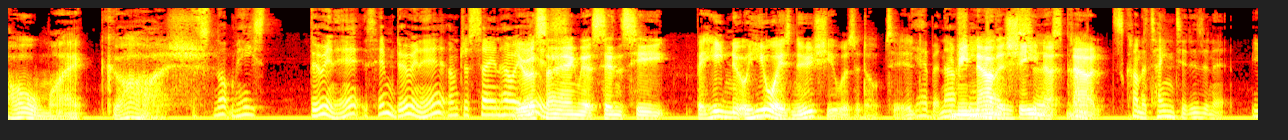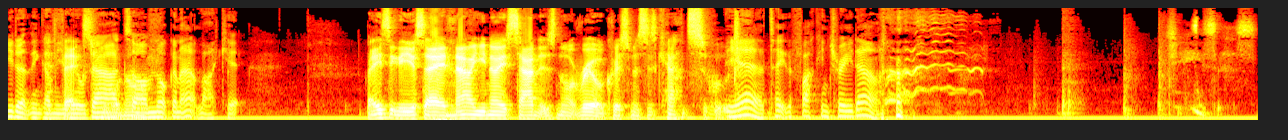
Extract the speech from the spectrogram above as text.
Oh my gosh! It's not me doing it; it's him doing it. I'm just saying how it You were is. saying that since he, but he knew he always knew she was adopted. Yeah, but now I mean she now that she so knows it's now. kind, of, it's kind of tainted, isn't it? You don't think I'm your real dad, so I'm not going to act like it. Basically, you're saying now you know Santa's not real. Christmas is cancelled. Yeah, take the fucking tree down. Jesus.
